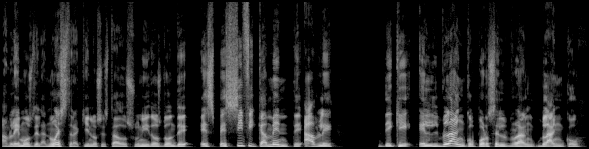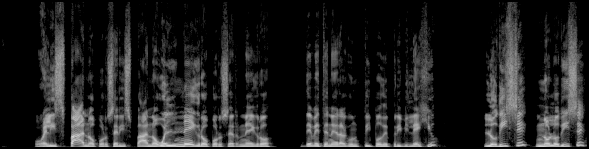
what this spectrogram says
Hablemos de la nuestra aquí en los Estados Unidos, donde específicamente hable de que el blanco por ser blanco, o el hispano por ser hispano, o el negro por ser negro, debe tener algún tipo de privilegio? ¿Lo dice? ¿No lo dice?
